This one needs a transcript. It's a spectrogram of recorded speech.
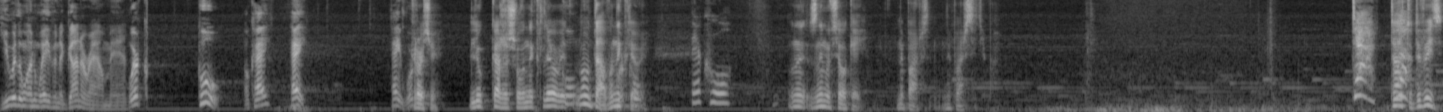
You were the one waving a gun around, man. We're cool, okay? Hey. Hey, we're коротше, Люк каже, що вони кльові. Cool. Ну так, вони We're кльові. They're cool. Вони, з ними все окей. Не парся, не парся, типа. Dad, Тату, look, дивись,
